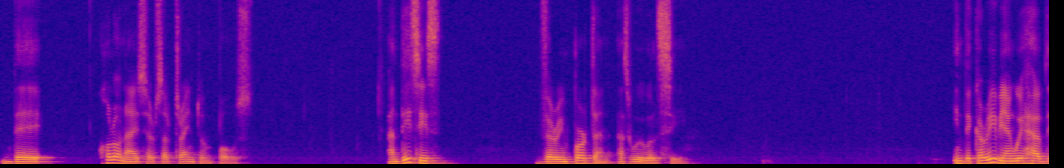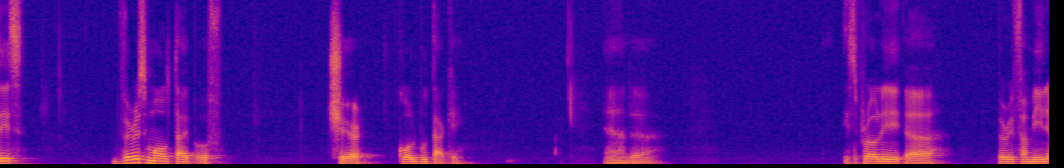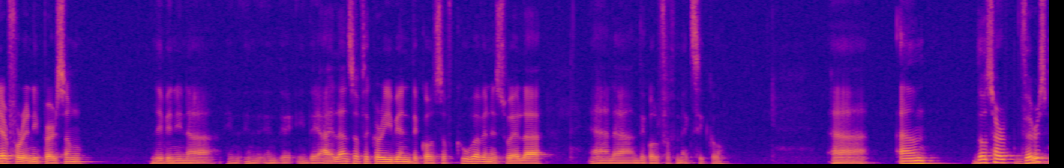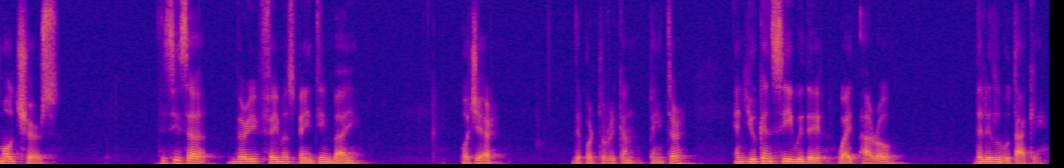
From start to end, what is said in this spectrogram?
the colonizers are trying to impose. And this is very important, as we will see. In the Caribbean, we have this very small type of chair called butaque. And uh, it's probably uh, very familiar for any person living in, a, in, in, in, the, in the islands of the Caribbean, the coast of Cuba, Venezuela, and uh, the Gulf of Mexico. Uh, and those are very small chairs. This is a very famous painting by Oller, the Puerto Rican painter. And you can see with the white arrow the little butaque,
